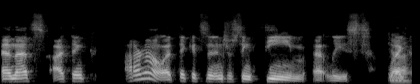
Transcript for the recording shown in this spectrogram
and that's, I think, I don't know. I think it's an interesting theme, at least. Yeah. Like,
